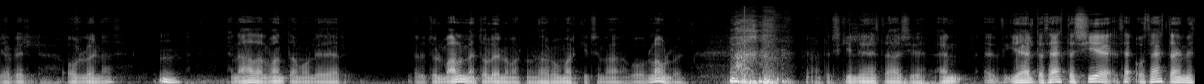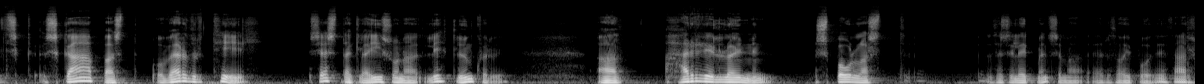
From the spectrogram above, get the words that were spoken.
jável, oflaunað mm. en aðal vandamálið er ef við tölum almennt á launamarkum, það eru margir sem hafa of lálaun Já, það er skiljið þetta að sé en ég held að þetta sé og þetta er með skapast og verður til sérstaklega í svona litlu umhverfi að herri launin spólast þessi leikmenn sem eru þá í bóði þar,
